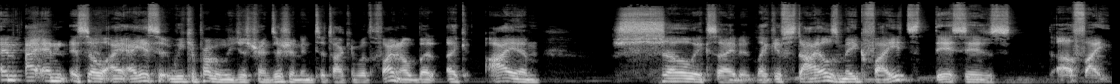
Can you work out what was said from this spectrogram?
and I, and so I, I guess we could probably just transition into talking about the final, but like I am so excited. Like if styles make fights, this is a fight.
